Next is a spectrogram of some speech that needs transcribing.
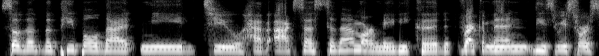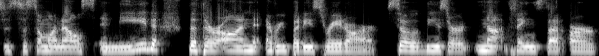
so that the people that need to have access to them or maybe could recommend these resources to someone else in need that they're on everybody's radar. So these are not things that are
